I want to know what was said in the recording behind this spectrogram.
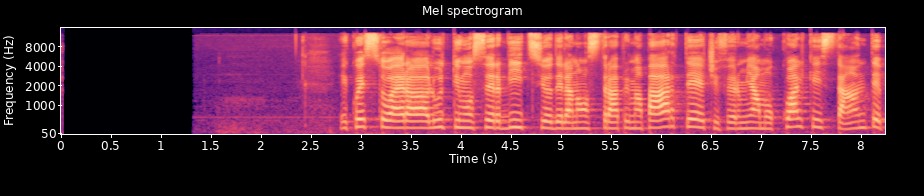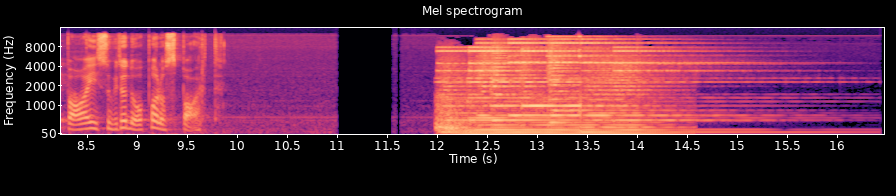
E questo era l'ultimo servizio della nostra prima parte, ci fermiamo qualche istante e poi subito dopo lo sport.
